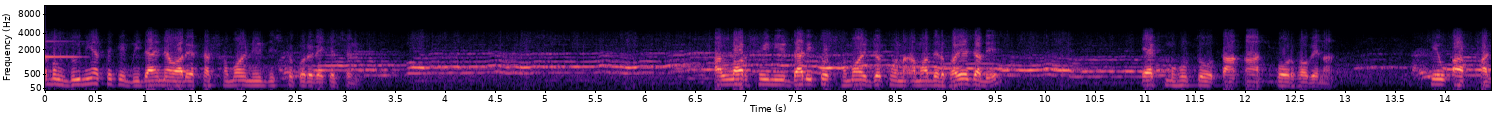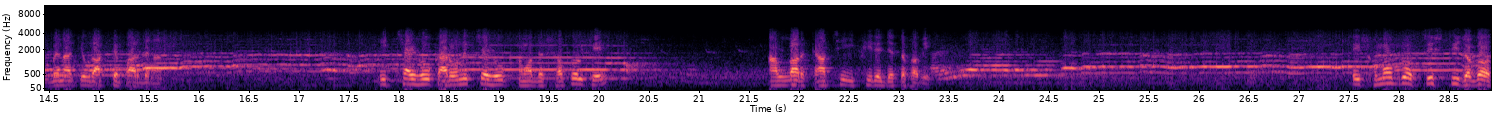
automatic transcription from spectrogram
এবং দুনিয়া থেকে বিদায় নেওয়ার একটা সময় নির্দিষ্ট করে রেখেছেন। আল্লাহর সেই নির্ধারিত সময় যখন আমাদের হয়ে যাবে, এক মুহূর্ত তা আজ পর হবে না। কেউ আর থাকবে না, কেউ রাখতে পারবে না। ইচ্ছাই হোক আর অনিচ্ছাই হোক, আমাদের সকলকে আল্লাহর কাছেই ফিরে যেতে হবে। এই সমগ্র সৃষ্টি জগৎ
